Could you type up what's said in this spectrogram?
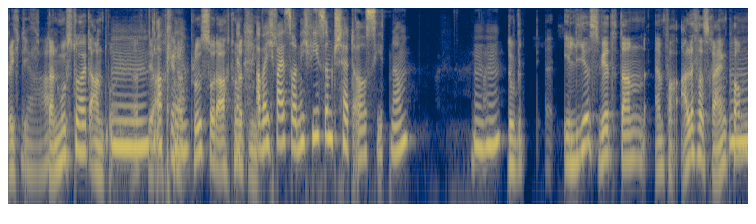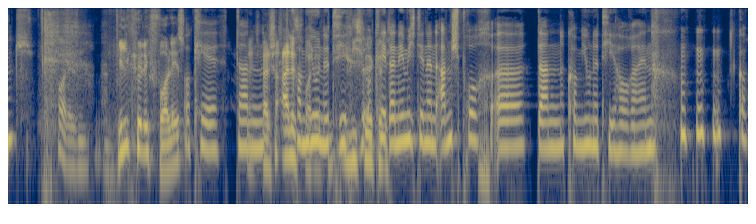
Richtig. Ja. Dann musst du halt antworten. Mm, ne? Für okay. 800 plus oder Ja, 800 minus. aber ich weiß auch nicht, wie es im Chat aussieht, ne? Mhm. Du, Elias wird dann einfach alles, was reinkommt, Vorlesen. willkürlich vorlesen. Okay, dann werde schon alles Community. vorlesen, Okay, dann nehme ich den in Anspruch, äh, dann Community, hau rein. Komm,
